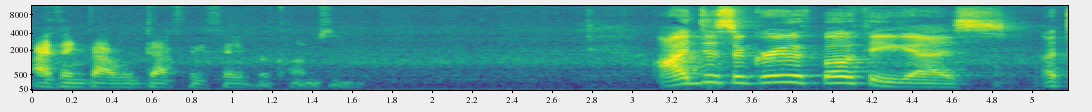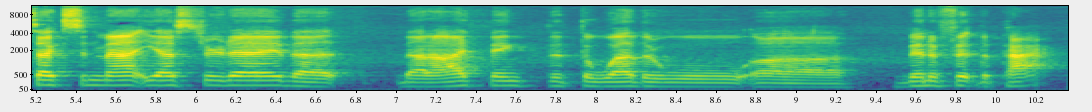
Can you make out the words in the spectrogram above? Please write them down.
I think that would definitely favor Clemson. I disagree with both of you guys. I texted Matt yesterday that that I think that the weather will uh, benefit the pack,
